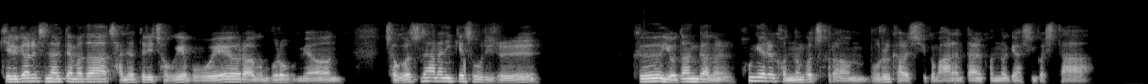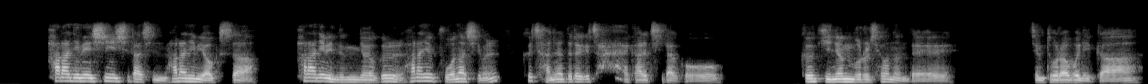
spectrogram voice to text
길가를 지날 때마다 자녀들이 저게 뭐예요? 라고 물어보면 저것은 하나님께서 우리를 그 요단강을 홍해를 건넌 것처럼 물을 가르치고 마른 땅을 건너게 하신 것이다. 하나님의 신실하신 하나님의 역사, 하나님의 능력을 하나님 구원하심을 그 자녀들에게 잘 가르치라고 그 기념물을 세웠는데 지금 돌아보니까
